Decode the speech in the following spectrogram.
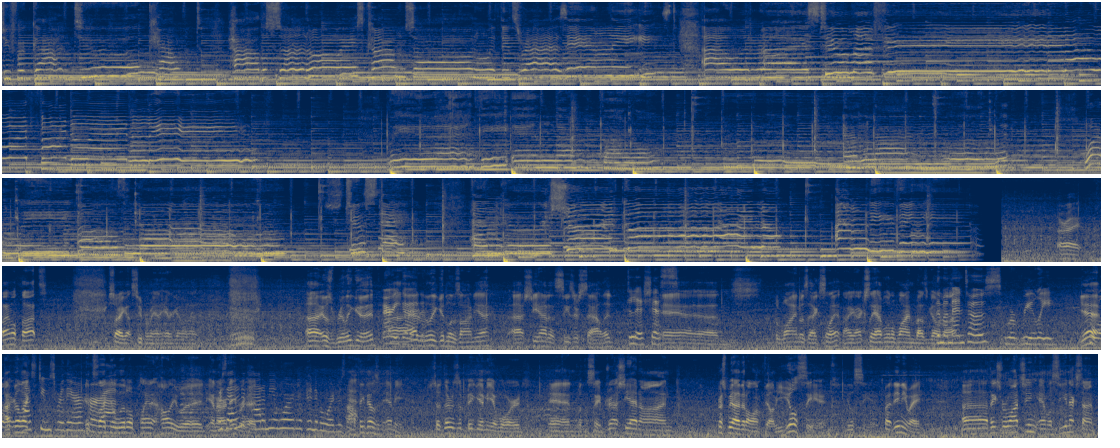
You forgot to thoughts. Sorry, I got Superman hair going on. Uh, it was really good. Very Uh, I had good. really good lasagna. Uh, she had a Caesar salad, Delicious. and the wine was excellent. I actually have a little wine buzz going the on. mementos were really Yeah, cool. I feel like costumes were there. It's her, like a um, little Planet Hollywood in our neighborhood. Was that an Academy Award? What kind of award was that? I think that was an Emmy. So there was a big Emmy award, and with the same dress she had on. Of course, we have it all on film. You'll see it. You'll see it. But anyway, uh, thanks for watching, and we'll see you next time.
